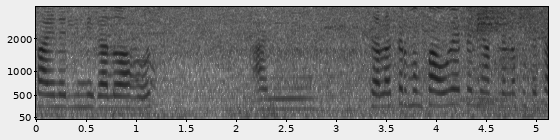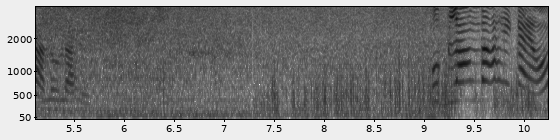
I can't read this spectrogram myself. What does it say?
फायनली निघालो आहोत. आणि चला तर मग पाहूया त्यांनी आपल्याला कुठे चालवलं आहे. खूप लांब आहे काय हो?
